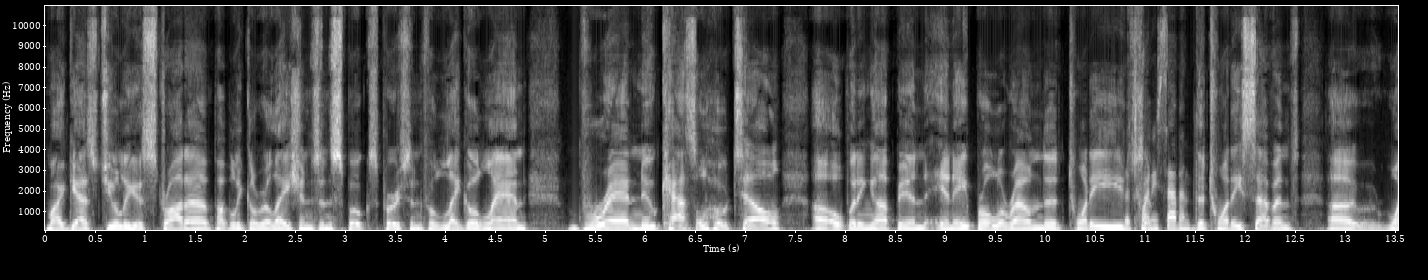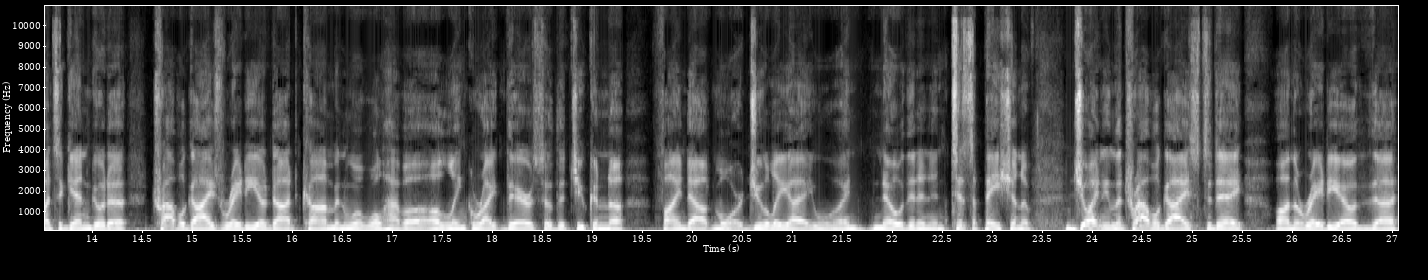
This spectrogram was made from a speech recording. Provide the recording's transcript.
My guest, Julia Estrada, public relations and spokesperson for Legoland, brand new Castle Hotel, uh, opening up in, in April around the 20, The 27th. The 27th. Uh, once again, go to travelguysradio.com and we'll, we'll have a, a link right there so that you can uh, find out more. Julie, I, I know that in anticipation of joining the Travel Guys today on the radio, the,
